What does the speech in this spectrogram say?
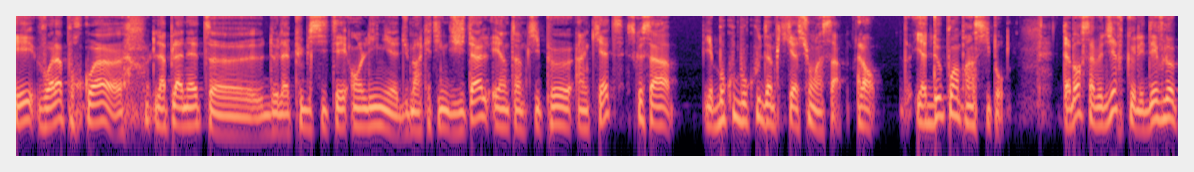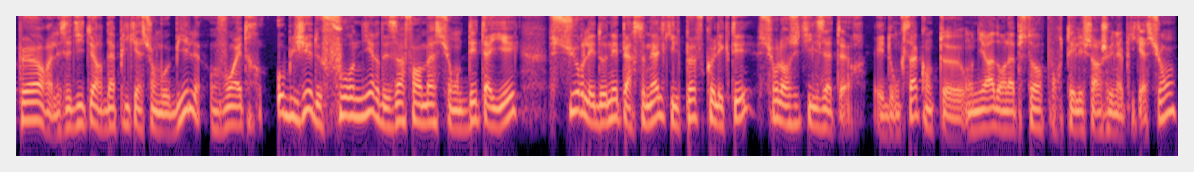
Et voilà pourquoi euh, la planète euh, de la publicité en ligne du marketing digital est un petit peu inquiète, parce que ça, y a beaucoup beaucoup d'implications à ça. Alors, il y a deux points principaux. D'abord, ça veut dire que les développeurs, les éditeurs d'applications mobiles vont être obligés de fournir des informations détaillées sur les données personnelles qu'ils peuvent collecter sur leurs utilisateurs. Et donc ça, quand euh, on ira dans l'App Store pour télécharger une application,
